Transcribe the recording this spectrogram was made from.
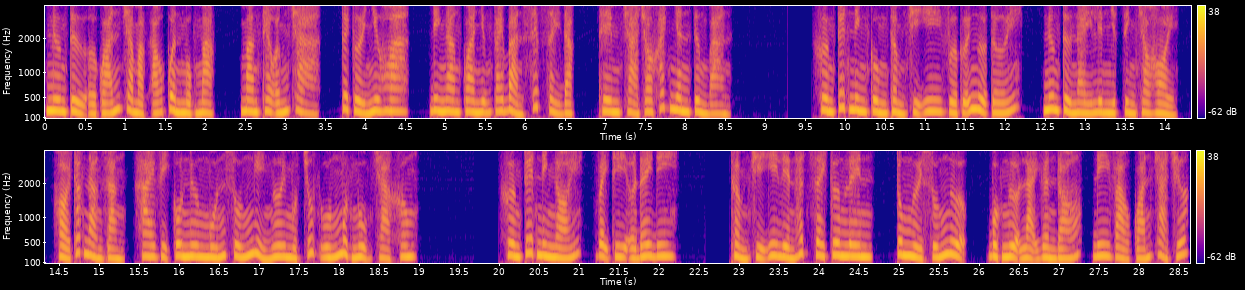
Nương tử ở quán trà mặc áo quần mộc mạc, mang theo ấm trà, tươi cười như hoa, đi ngang qua những cái bàn xếp dày đặc, thêm trà cho khách nhân từng bàn. Khương Tuyết Ninh cùng thẩm chỉ y vừa cưỡi ngựa tới, nương tử này liền nhiệt tình chào hỏi, hỏi các nàng rằng hai vị cô nương muốn xuống nghỉ ngơi một chút uống một ngụm trà không. Khương Tuyết Ninh nói, vậy thì ở đây đi. Thẩm chỉ y liền hất dây cương lên, tung người xuống ngựa, buộc ngựa lại gần đó, đi vào quán trà trước.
